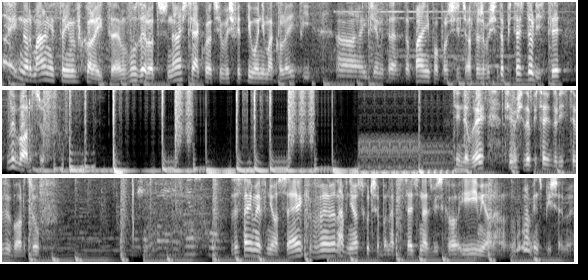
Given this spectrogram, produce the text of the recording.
No i normalnie stoimy w kolejce. W013 akurat się wyświetliło, nie ma kolejki. A, idziemy teraz do pani poprosić o to, żeby się dopisać do listy wyborców. Dzień dobry. Chcemy się dopisać do listy wyborców. Dostajemy wniosek, w, na wniosku trzeba napisać nazwisko i imiona. No, no więc piszemy.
